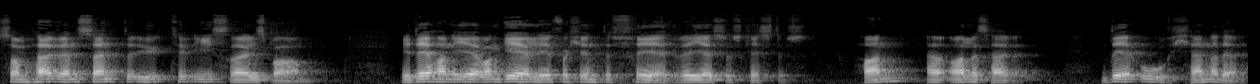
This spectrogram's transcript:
som Herren sendte ut til Israels barn, idet han i evangeliet forkynte fred ved Jesus Kristus. Han er alles Herre. Det ord kjenner dere.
